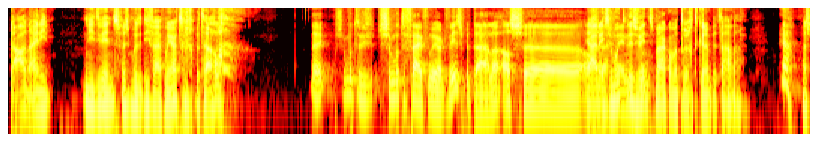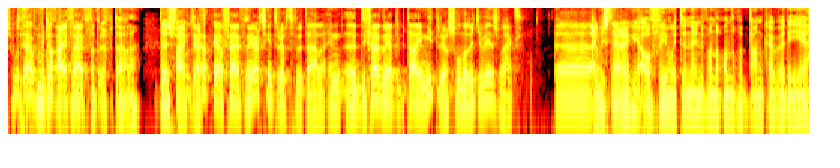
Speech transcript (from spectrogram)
Nou, nee, niet, niet winst, maar ze moeten die 5 miljard terugbetalen. Nee, ze moeten, ze moeten 5 miljard winst betalen als... eh, als ja, nee, ze moeten dus winst maken om het terug te kunnen betalen. Ja, Maar ze moeten, elke- ze moeten elke 5 miljard van terugbetalen. Dus 5 Ze moeten miljard. elk jaar 5 miljard zien terug te betalen. En eh, die 5 miljard die betaal je niet terug zonder dat je winst maakt. Eh, Lijkt me sterk. Ja, of je moet een een of andere, andere bank hebben die, eh,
